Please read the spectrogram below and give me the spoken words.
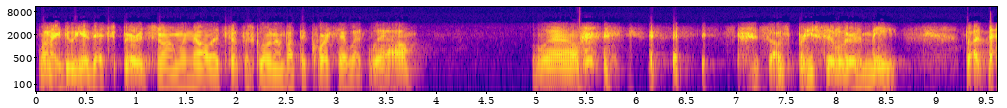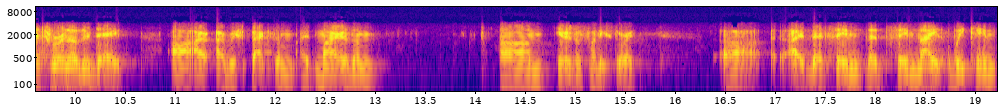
when I do hear that spirit song when all that stuff was going on about the courts, I went, well, well, sounds pretty similar to me, but that's for another day. Uh, I, I respect them, I admire them. Um, here's a funny story. Uh, I, that same that same night, we came.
